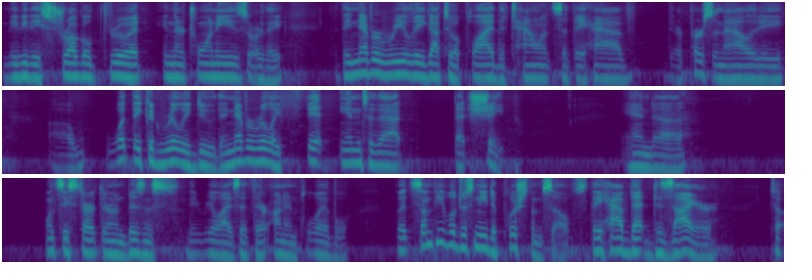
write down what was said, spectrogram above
Maybe they struggled through it in their 20s or they they never really got to apply the talents that they have, their personality, uh, what they could really do. They never really fit into that that shape. And uh, once they start their own business, they realize that they're unemployable. But some people just need to push themselves. They have that desire to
